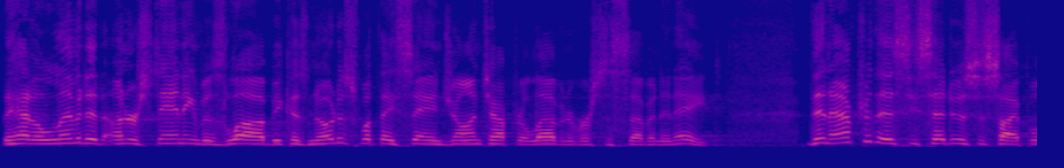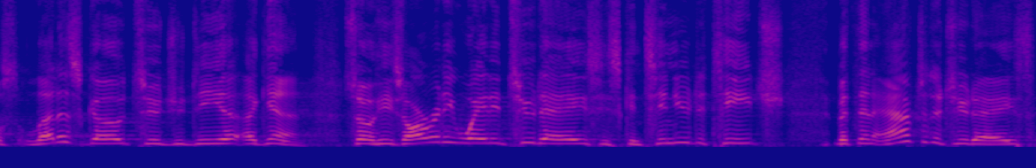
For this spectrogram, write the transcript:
They had a limited understanding of his love because notice what they say in John chapter 11, verses 7 and 8. Then after this, he said to his disciples, Let us go to Judea again. So he's already waited two days. He's continued to teach. But then after the two days,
